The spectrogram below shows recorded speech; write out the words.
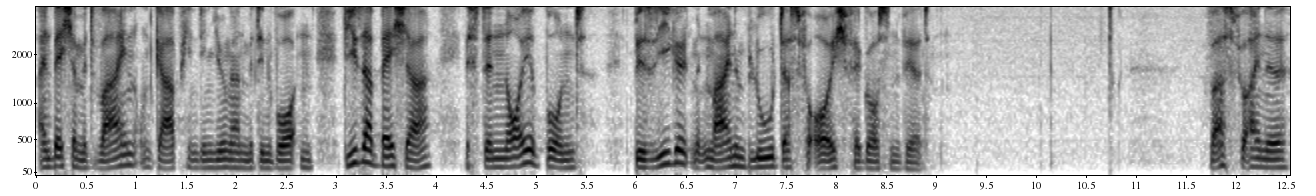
ein Becher mit Wein und gab ihn den Jüngern mit den Worten, dieser Becher ist der neue Bund, besiegelt mit meinem Blut, das für euch vergossen wird. Was für eine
